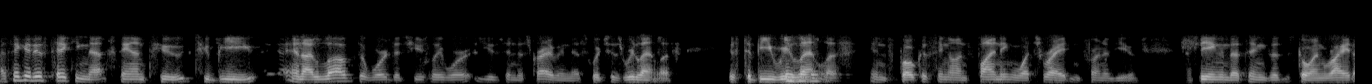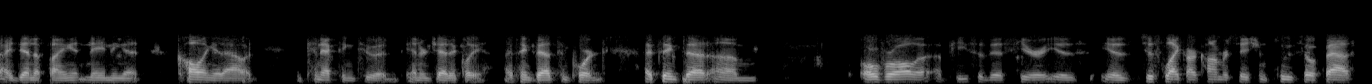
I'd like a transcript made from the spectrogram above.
I think it is taking that stand to to be and I love the word that's usually used in describing this, which is relentless, is to be mm-hmm. relentless mm-hmm. in focusing on finding what's right in front of you, seeing the thing that's going right, identifying it, naming it, calling it out, connecting to it energetically. I think that's important. I think that um, overall, a, a piece of this here is is just like our conversation flew so fast.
